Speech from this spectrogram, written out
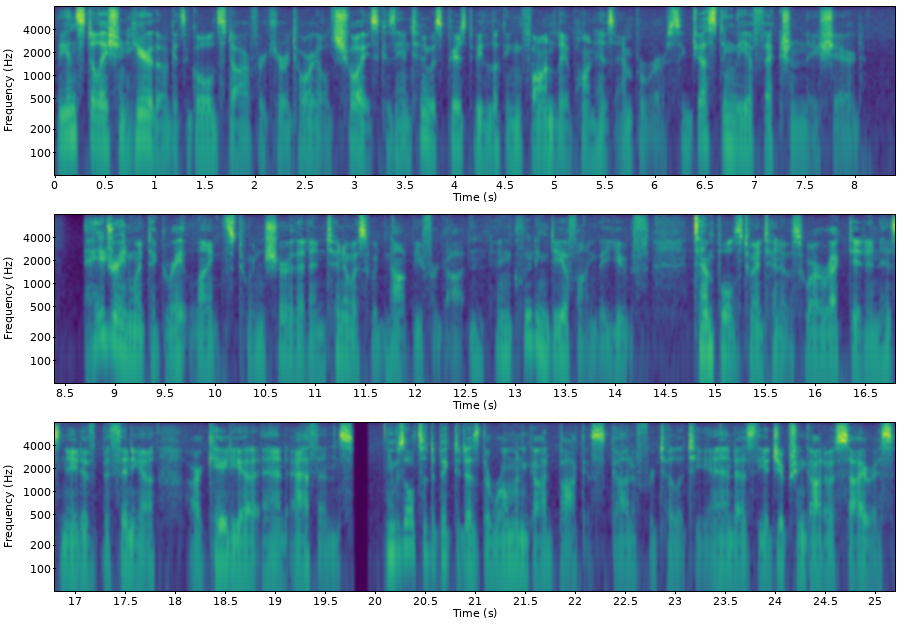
The installation here, though, gets a gold star for curatorial choice because Antinous appears to be looking fondly upon his emperor, suggesting the affection they shared. Hadrian went to great lengths to ensure that Antinous would not be forgotten, including deifying the youth. Temples to Antinous were erected in his native Bithynia, Arcadia, and Athens. He was also depicted as the Roman god Bacchus, god of fertility, and as the Egyptian god Osiris,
